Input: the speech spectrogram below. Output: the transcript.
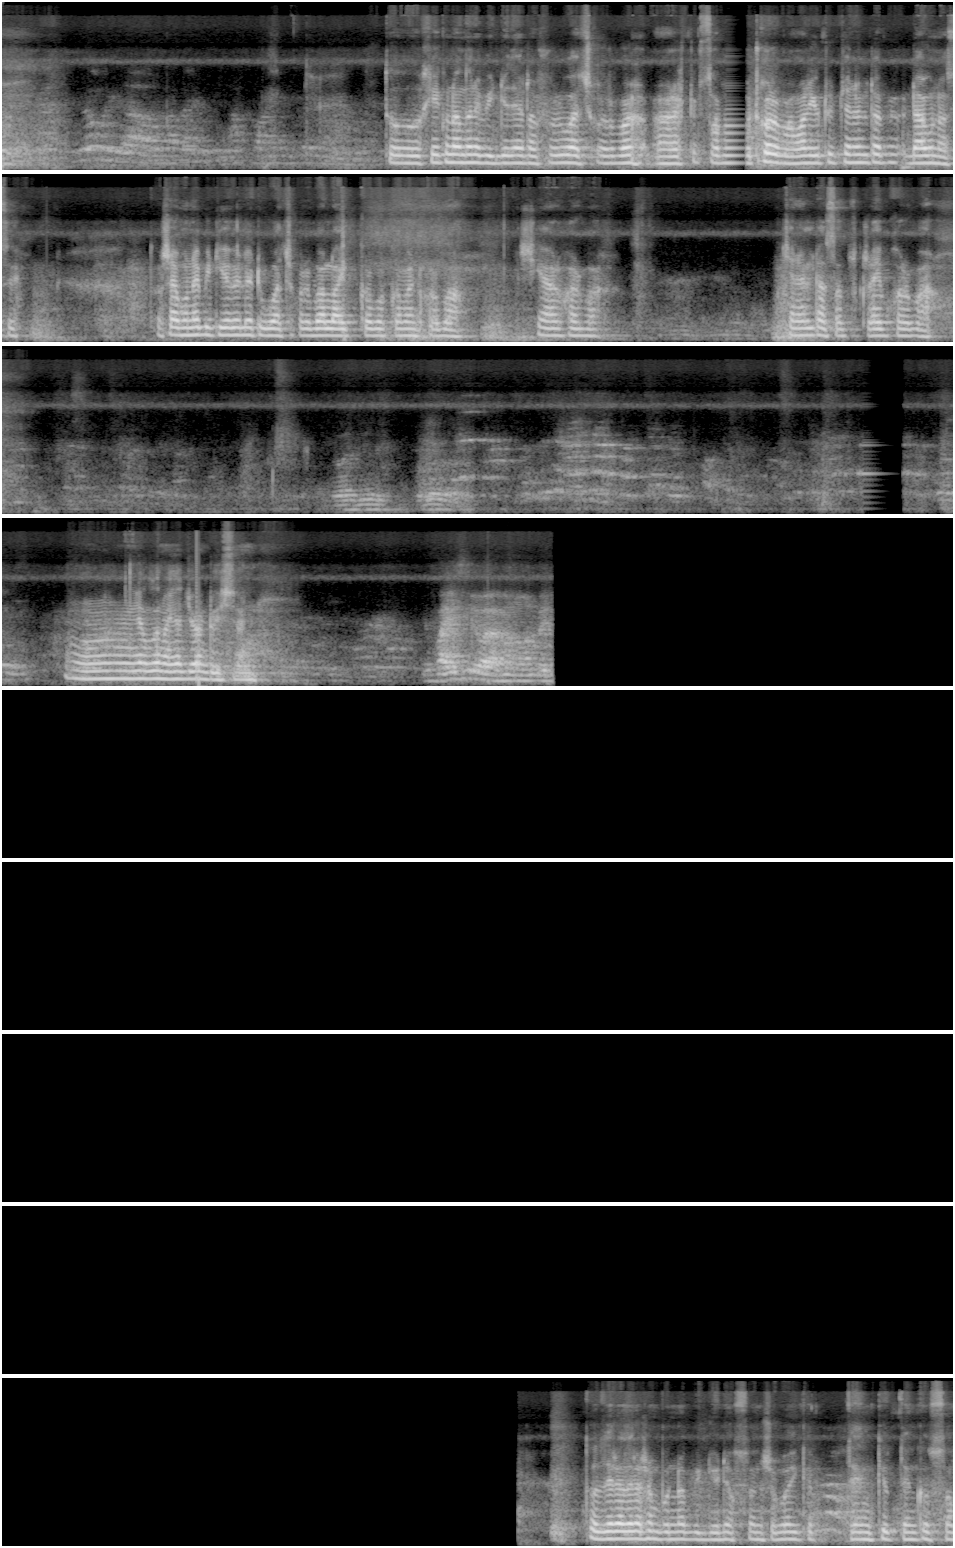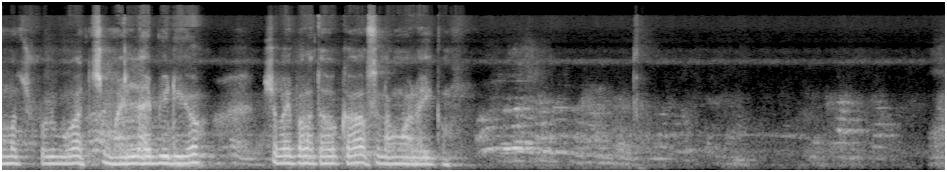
তো সে কোনো ধরনের ভিডিও একটা ফুল ওয়াচ করব আর একটু সাপোর্ট করব। আমার ইউটিউব চ্যানেলটা ডাউন আছে। তো সামনে ভিডিও পেলে একটু ওয়াচ করবা লাইক করবা কমেন্ট করবা শেয়ার করবা চ্যানেলটা সাবস্ক্রাইব করবা। Generation. তো যারা যারা সম্পূর্ণ ভিডিও দেখছেন, সবাইকে thank you thank you so much for watch my live video সবাই ভালো থাকা, আসসালামু আলাইকুম।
